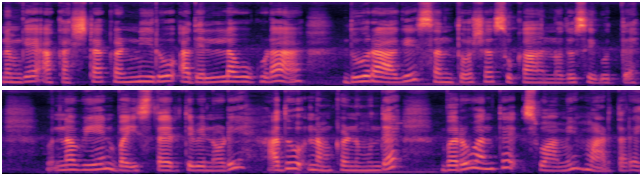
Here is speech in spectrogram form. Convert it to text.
ನಮಗೆ, ಆ ಕಷ್ಟ ಕಣ್ಣೀರು ಅದೆಲ್ಲವೂ ಕೂಡ ದೂರ ಆಗಿ ಸಂತೋಷ, ಸುಖ ಅನ್ನೋದು ಸಿಗುತ್ತೆ. ನಾವೇನು ಬಯಸ್ತಾ ಇರ್ತೀವಿ ನೋಡಿ, ಅದು ನಮ್ಮ ಕಣ್ಣು ಮುಂದೆ ಬರುವಂತೆ ಸ್ವಾಮಿ ಮಾಡ್ತಾರೆ.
